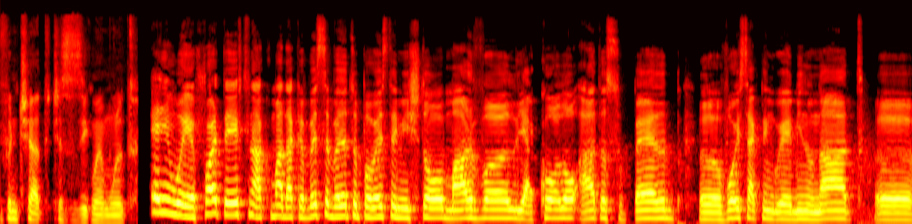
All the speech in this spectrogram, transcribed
F în chat, ce să zic mai mult. Anyway, e foarte ieftin acum, dacă vreți să vedeți o poveste mișto, Marvel e acolo, arată superb, uh, voice acting-ul e minunat. Uh,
